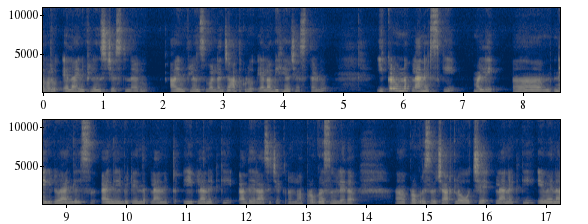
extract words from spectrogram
ఎవరు ఎలా ఇన్ఫ్లుయెన్స్ చేస్తున్నారు ఆ ఇన్ఫ్లుయెన్స్ వల్ల జాతకుడు ఎలా బిహేవ్ చేస్తాడు. ఇక్కడ ఉన్న ప్లానెట్స్కి మళ్ళీ negative angles angle between the planet ఈ ప్లానెట్కి అదే రాశి చక్రంలో ఆ ప్రోగ్రెసివ్ లేదా ప్రోగ్రెసివ్ చార్ట్లో వచ్చే ప్లానెట్కి ఏవైనా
